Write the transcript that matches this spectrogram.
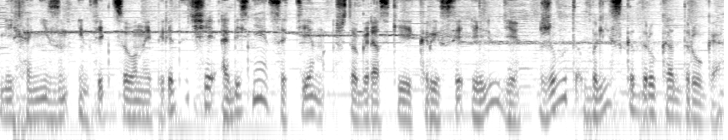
Механизм инфекционной передачи объясняется тем, что городские крысы и люди живут близко друг от друга.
